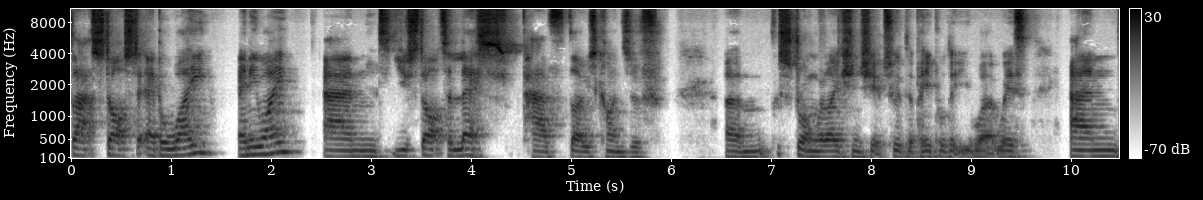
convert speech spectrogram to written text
that starts to ebb away anyway and you start to less have those kinds of um, strong relationships with the people that you work with, and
